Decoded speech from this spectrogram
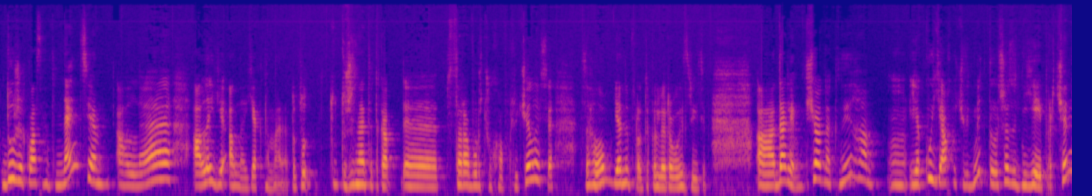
дуже класна тенденція, але але є, але як на мене. Тобто тут вже, знаєте, така е, стара ворчуха включилася. Загалом я не проти кольорових зрізів. Далі, ще одна книга, яку я хочу відмітити лише з однієї причини,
